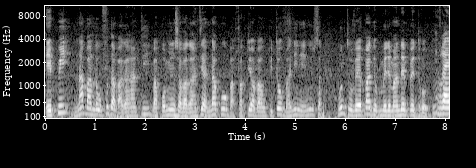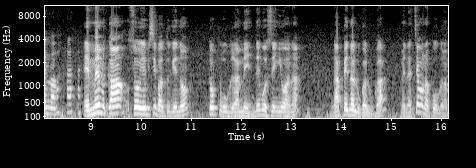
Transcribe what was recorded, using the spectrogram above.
epuis nabanda kofuta bagaranti bapromi nyonso ya bagaranti ya ndako bafacture ya bahopitaux banini nisa vous ne trouverez pas que vous me demandez un peu trop vraiment et même quand so oyebisi bato ke non toprogramme ndenge osengi wana nga mpe nalukaluka Mais na tiango na programme.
